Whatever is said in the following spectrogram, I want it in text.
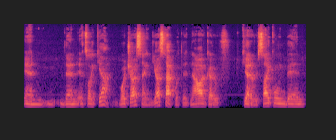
and then it's like, yeah, what you're saying, you're stuck with it. Now I've got to f- get a recycling bin,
